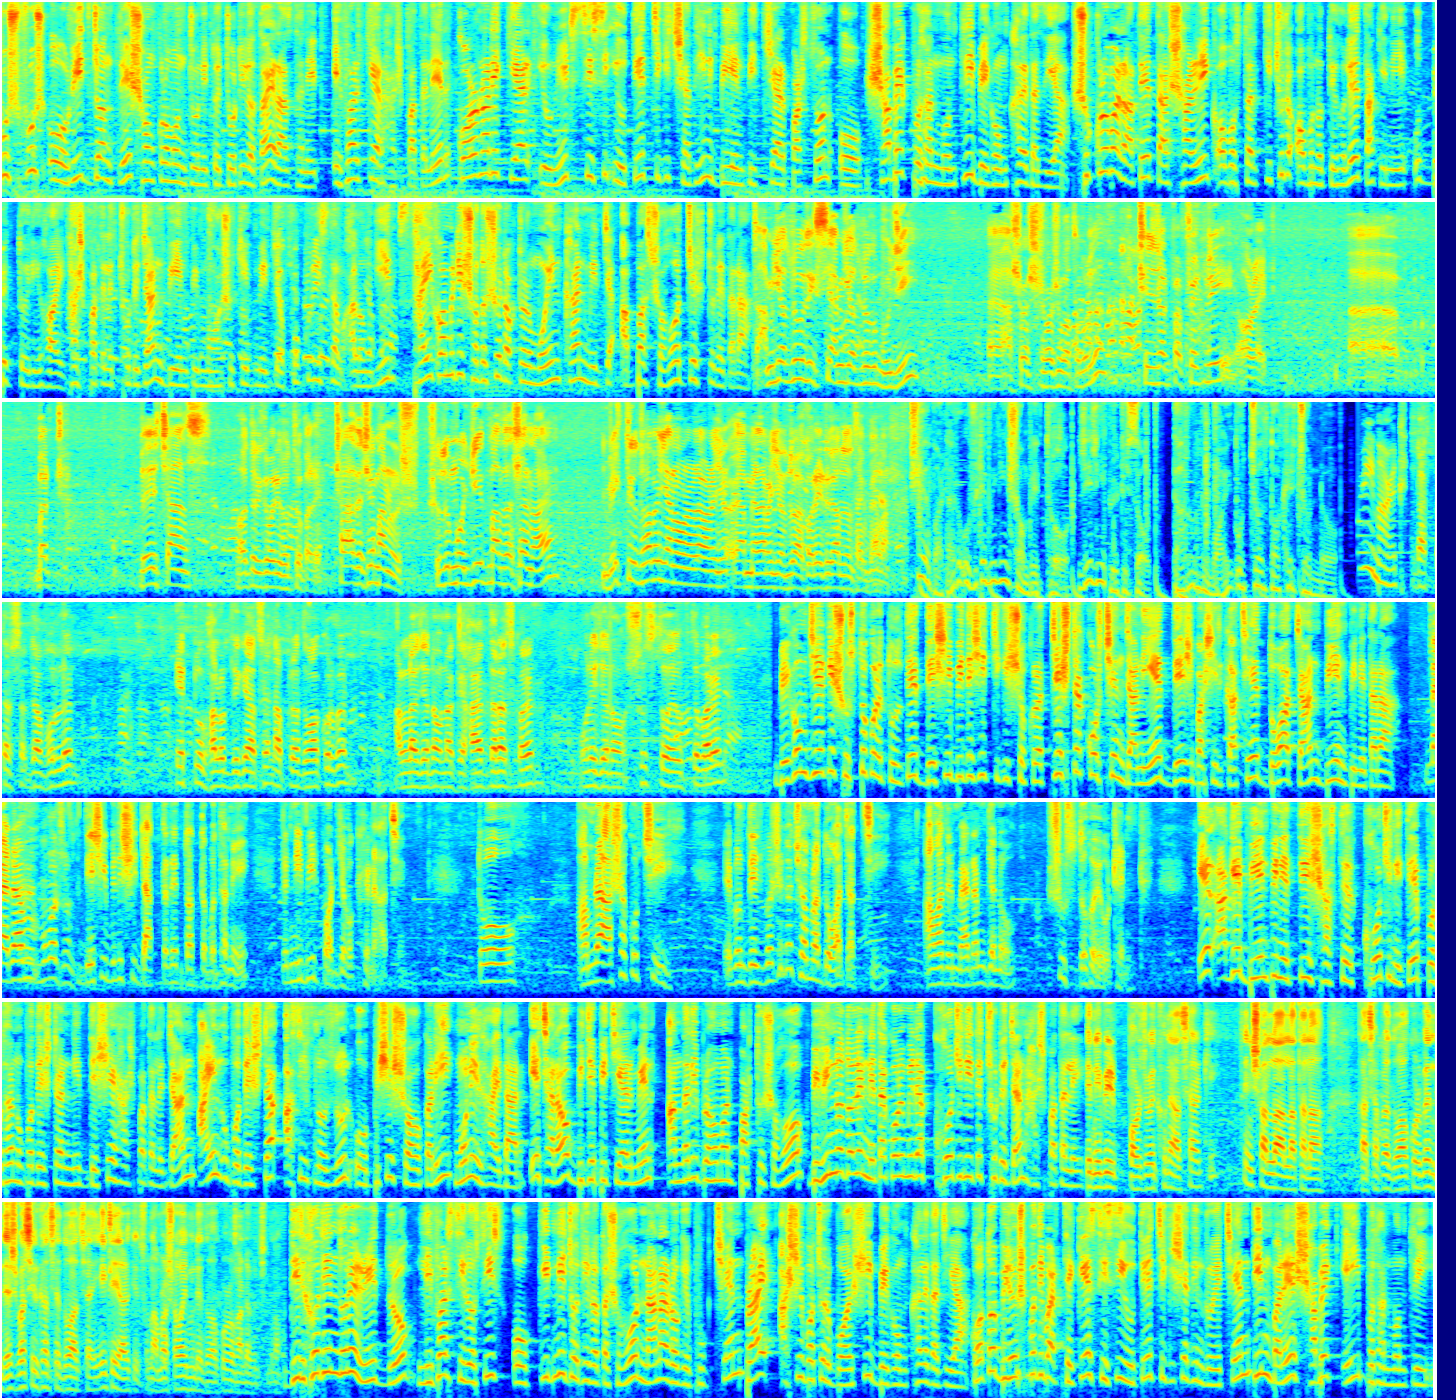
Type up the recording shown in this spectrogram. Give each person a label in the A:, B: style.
A: ফুসফুস ও হৃদযন্ত্রে সংক্রমণজনিত জটিলতায় রাজধানীর এভার কেয়ার হাসপাতালের করোনারি কেয়ার ইউনিট সিসিইউতে চিকিৎসাধীন বিএনপি চেয়ারপারসন ও সাবেক প্রধানমন্ত্রী বেগম খালেদা জিয়া। শুক্রবার রাতে তার শারীরিক অবস্থার কিছুটা অবনতি হলে তাকে নিয়ে উদ্বেগ তৈরি হয়। হাসপাতালে ছুটে যান বিএনপি মহাসচিব মির্জা ফখরুল ইসলাম আলমগীর, স্থায়ী কমিটির সদস্য ডক্টর মঈন খান, মির্জা আব্বাস সহ জ্যেষ্ঠ নেতারা।
B: আমি যতটুকু দেখছি, আমি যতটুকু বুঝি আশেপাশে কথা বলে she is not perfectly alright but is chance হয়তো রিকভারি হতে পারে। সারা দেশের মানুষ শুধু মসজিদ মাদ্রাসা নয় ব্যক্তিগতভাবে যেন ওনারা ম্যাডামের যেন দোয়া করে এটুকু আবেদন থাকবে আমার।
C: শিয়া বাটার ও ভিটামিন ই সমৃদ্ধ লিলি বিউটি সোপ তারুণ্যময় উজ্জ্বল ত্বকের জন্য।
D: রিমার্ক
E: ডাক্তার যা বললেন একটু ভালোর দিকে আছেন আপনারা দোয়া করবেন। আল্লাহ যেন ওনাকে হায়াত দারাজ করেন উনি যেন সুস্থ হয়ে উঠতে পারেন।
A: বেগম জিয়াকে সুস্থ করে তুলতে দেশি বিদেশি চিকিৎসকরা চেষ্টা করছেন জানিয়ে দেশবাসীর কাছে দোয়া চান বিএনপি নেতারা।
D: ম্যাডাম দেশি বিদেশি ডাক্তারের তত্ত্বাবধানে একটা নিবিড় পর্যবেক্ষণে আছেন। তো আমরা আশা করছি এবং দেশবাসীর কাছে আমরা দোয়া চাচ্ছি আমাদের ম্যাডাম যেন সুস্থ হয়ে ওঠেন।
A: এর আগে বিএনপি নেত্রীর স্বাস্থ্যের খোঁজ নিতে প্রধান উপদেষ্টার নির্দেশে হাসপাতালে যান আইন উপদেষ্টা আসিফ নজরুল ও বিশেষ সহকারী মনির হায়দার। এছাড়াও বিজেপি চেয়ারম্যান আন্দালিব রহমান পার্থ সহ বিভিন্ন দলের নেতাকর্মীরা খোঁজ নিতে ছুটে যান হাসপাতালে।
F: নিবিড় পর্যবেক্ষণে আছে আর কি? ইনশাল্লাহ আল্লাহ তালা কাছে আপনারা দোয়া করবেন, দেশবাসীর কাছে দোয়া চাই, এটাই আর কিছু আমরা সবাই মিলে দোয়া করব ম্যাডামের জন্য।
A: দীর্ঘদিন ধরে হৃদরোগ, লিভার সিরোসিস ও কিডনি জটিলতা সহ নানা রোগে ভুগছেন প্রায় আশি বছর বয়সী বেগম খালেদা জিয়া। গত বৃহস্পতিবার থেকে সিসিইউতে চিকিৎসাধীন রয়েছেন তিনবারের সাবেক এই প্রধানমন্ত্রী।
